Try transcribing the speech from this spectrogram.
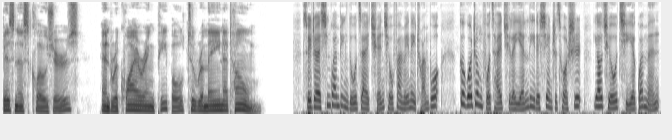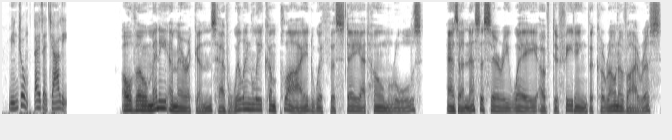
business closures, and requiring people to remain at home. 随着新冠病毒在全球范围内传播，各国政府采取了严厉的限制措施，要求企业关门，民众待在家里。 Although many Americans have willingly complied with the stay at home rules as a necessary way of defeating the coronavirus,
